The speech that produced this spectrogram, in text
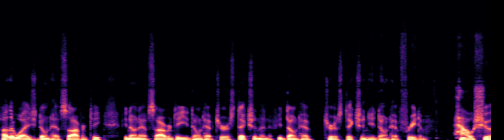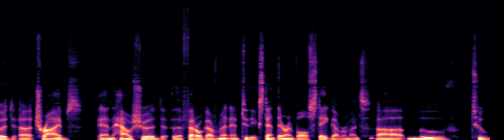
otherwise, you don't have sovereignty. If you don't have sovereignty, you don't have jurisdiction, and if you don't have jurisdiction, you don't have freedom. How should uh, tribes and how should the federal government, and to the extent they're involved, state governments, uh, move to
